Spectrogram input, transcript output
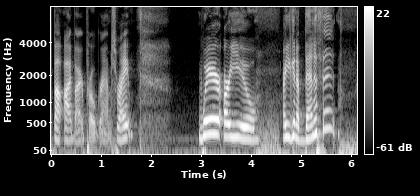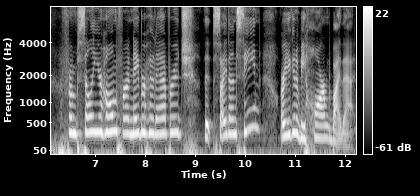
about iBuyer programs, right? Where are you? Are you going to benefit from selling your home for a neighborhood average that sight unseen? Or are you going to be harmed by that?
